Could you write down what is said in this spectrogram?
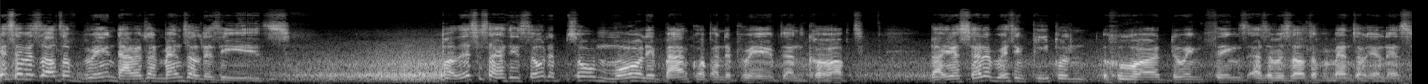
It's a result of brain damage and mental disease but this society is so so morally bankrupt and depraved and corrupt that you're celebrating people who are doing things as a result of a mental illness.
